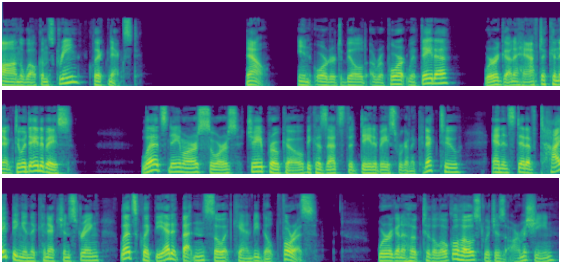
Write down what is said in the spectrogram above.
On the welcome screen, click Next. Now, in order to build a report with data, we're going to have to connect to a database. Let's name our source JProco because that's the database we're going to connect to. And instead of typing in the connection string, let's click the Edit button so it can be built for us. We're going to hook to the local host, which is our machine,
